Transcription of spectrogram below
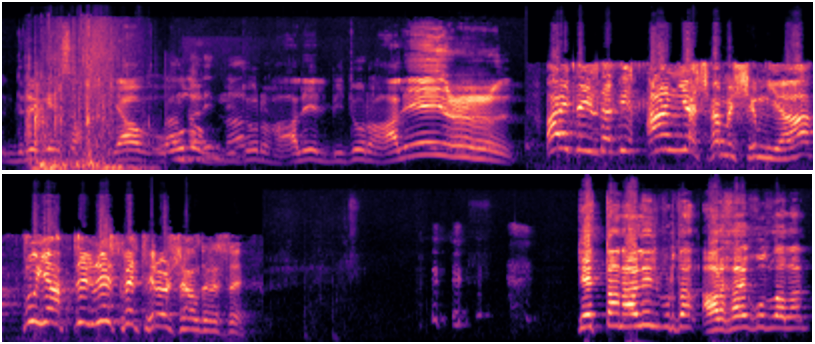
Direkt en sağ- Ya oğlum Halil, bir dur Halil bir dur Halil. Ayda yılda bir an yaşamışım ya. Bu yaptığın resmen terör saldırısı. Git lan Halil buradan arkayı kolla lan.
